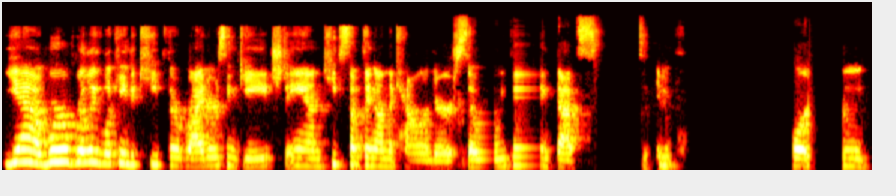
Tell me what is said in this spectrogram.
Yeah, we're really looking to keep the riders engaged and keep something on the calendar. So we think that's important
